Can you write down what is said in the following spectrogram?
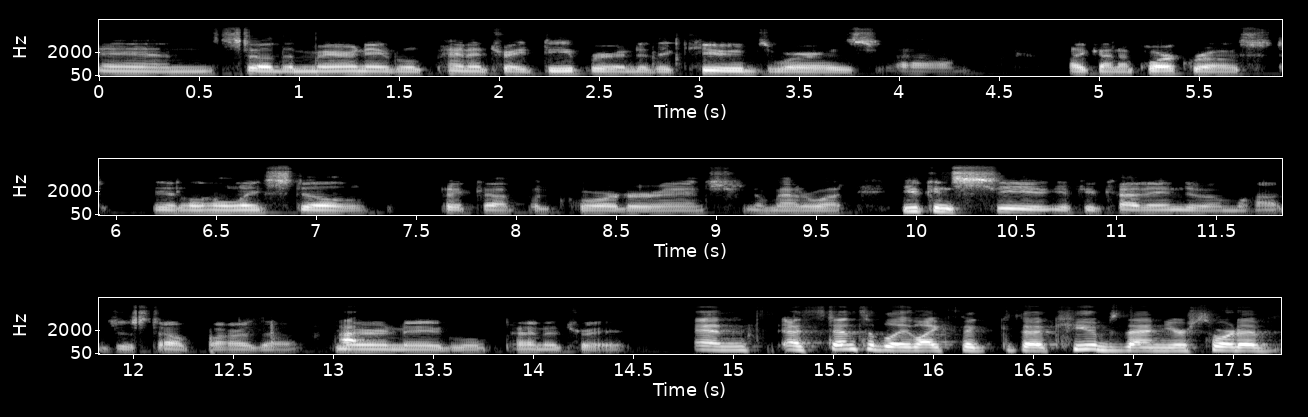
And so the marinade will penetrate deeper into the cubes, whereas um, like on a pork roast, it'll only still pick up a quarter inch no matter what. You can see if you cut into them how, just how far the marinade will penetrate. And ostensibly, like the the cubes, then you're sort of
